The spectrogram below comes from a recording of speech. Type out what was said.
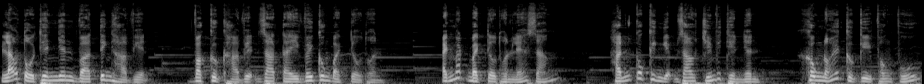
Lão tổ thiên nhân và tinh hạ viện Và cực hạ viện ra tay với công Bạch Tiểu Thuần. Ánh mắt Bạch Tiểu Thuần lé sáng. Hắn có kinh nghiệm giao chiến với thiên nhân. Không nói cực kỳ phong phú,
